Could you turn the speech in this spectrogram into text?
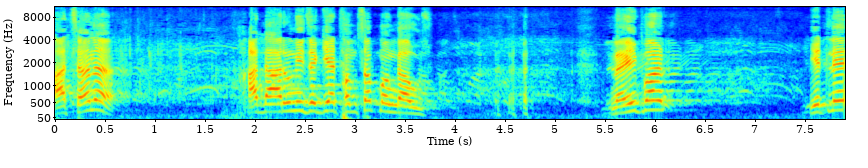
આ છે ને, આ દારૂની જગ્યાએ થમ્સઅપ મંગાવું છું. નહીં પણ, એટલે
